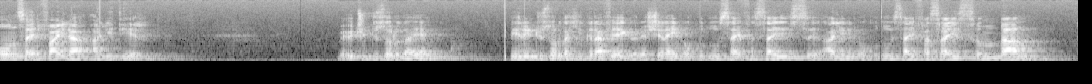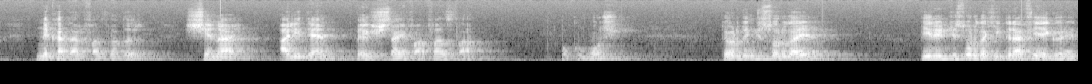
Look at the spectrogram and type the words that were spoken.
10 sayfayla Ali'dir. Ve üçüncü sorudayım. Birinci sorudaki grafiğe göre Şenay'ın okuduğu sayfa sayısı Ali'nin okuduğu sayfa sayısından ne kadar fazladır? Şenay Ali'den 5 sayfa fazla okumuş. Dördüncü sorudayım. Birinci sorudaki grafiğe göre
